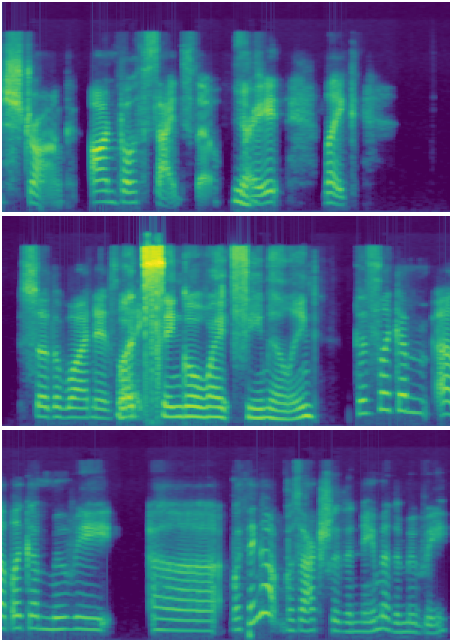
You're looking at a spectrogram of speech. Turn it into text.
strong on both sides though, yeah. right? Like so the one is What's like single white femaling? this is like a, a uh, like a movie uh I think that was actually the name of the movie.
